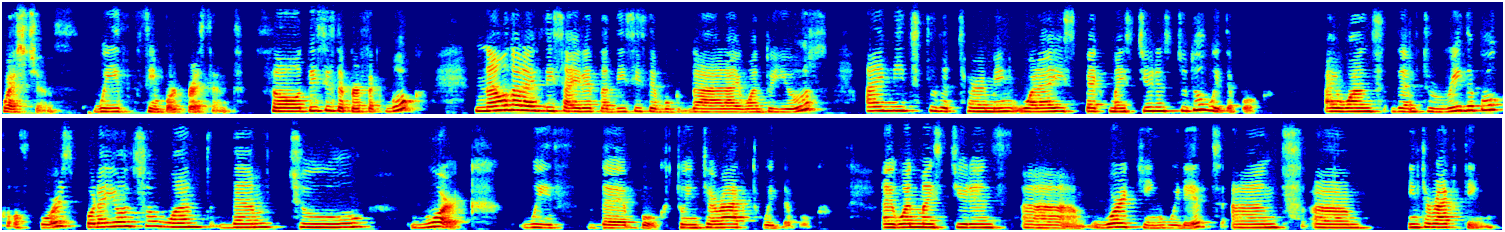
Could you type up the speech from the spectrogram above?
questions with simple present. So this is the perfect book. Now that I've decided that this is the book that I want to use, I need to determine what I expect my students to do with the book. I want them to read the book, of course, but I also want them to work with the book, to interact with the book. I want my students um, working with it and um, interacting.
